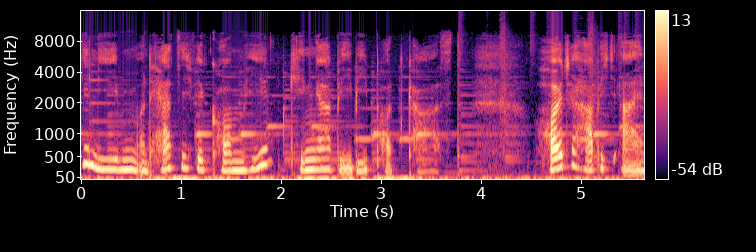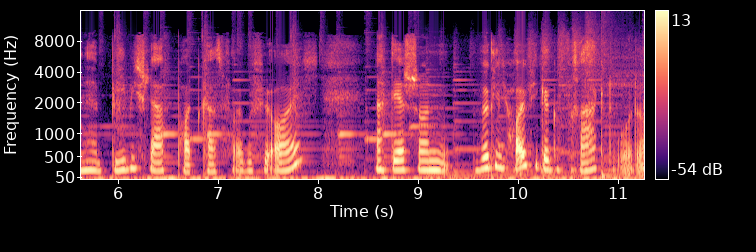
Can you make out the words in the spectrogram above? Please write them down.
ihr Lieben und herzlich willkommen hier im Kinga Baby Podcast. Heute habe ich eine Babyschlaf Podcast Folge für euch, nach der schon wirklich häufiger gefragt wurde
